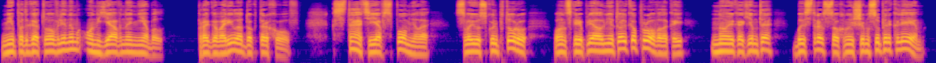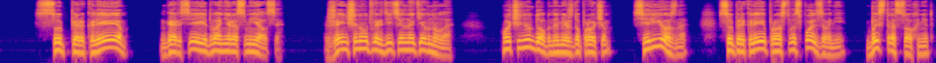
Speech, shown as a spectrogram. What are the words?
Неподготовленным он явно не был, — проговорила доктор Хоув. «Кстати, я вспомнила — Свою скульптуру он скреплял не только проволокой, но и каким-то быстро сохнущим суперклеем. «Суперклеем?» Гарсия едва не рассмеялся. Женщина утвердительно кивнула. Очень удобно, между прочим. Серьезно. Суперклей прост в использовании. Быстро сохнет,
